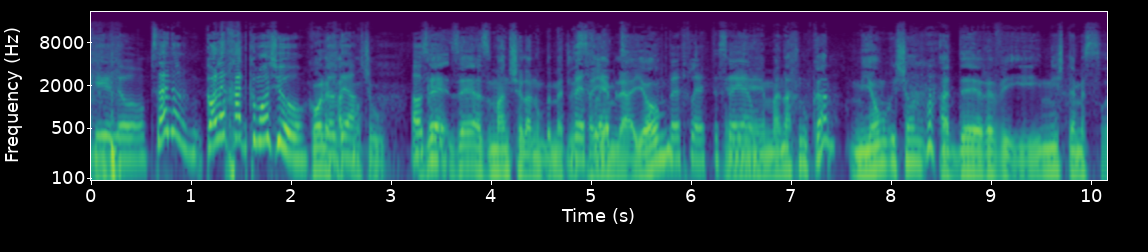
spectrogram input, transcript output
כאילו, בסדר, כל אחד כמו שהוא, כל אתה אחד יודע. כמו שהוא. אוקיי. זה, זה הזמן שלנו באמת בהחלט. לסיים להיום. בהחלט, תסיים. אמ, אנחנו כאן, מיום ראשון עד אה, רביעי, מ-12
